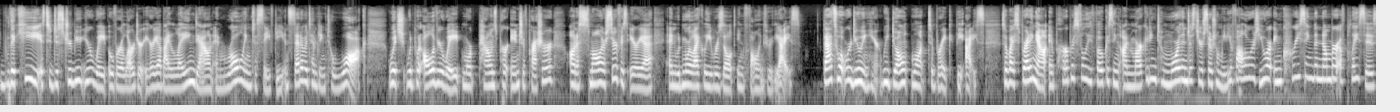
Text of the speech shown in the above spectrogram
the key is to distribute your weight over a larger area by laying down and rolling to safety instead of attempting to walk, which would put all of your weight, more pounds per inch of pressure, on a smaller surface area and would more likely result in falling through the ice. That's what we're doing here. We don't want to break the ice. So, by spreading out and purposefully focusing on marketing to more than just your social media followers, you are increasing the number of places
